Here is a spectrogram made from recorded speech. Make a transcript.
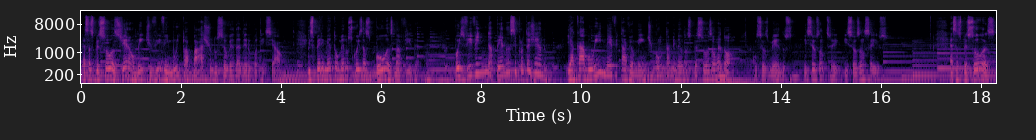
Essas pessoas geralmente vivem muito abaixo do seu verdadeiro potencial. Experimentam menos coisas boas na vida, pois vivem apenas se protegendo e acabam inevitavelmente contaminando as pessoas ao redor com seus medos e seus, e seus anseios. Essas pessoas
